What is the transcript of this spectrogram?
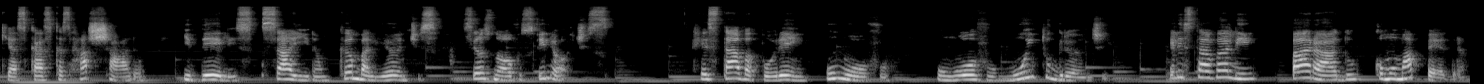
que as cascas racharam e deles saíram cambaleantes seus novos filhotes. Restava, porém, um ovo, um ovo muito grande. Ele estava ali, parado como uma pedra.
